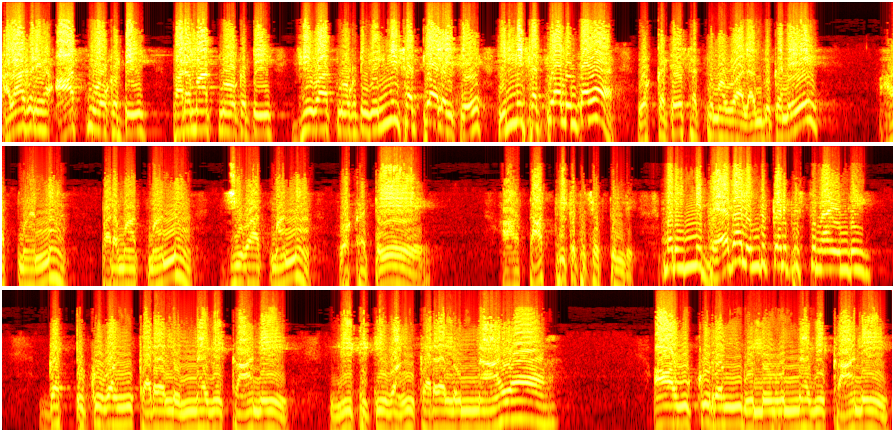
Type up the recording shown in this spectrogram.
అలాగనే ఆత్మ ఒకటి పరమాత్మ ఒకటి జీవాత్మ ఒకటి ఎన్ని సత్యాలైతే ఇన్ని సత్యాలు ఉంటాయా ఒక్కటే సత్యం అవ్వాలి అందుకనే ఆత్మ అన్న పరమాత్మ అన్న జీవాత్మ అన్న ఒకటే. ఆ తాత్వికత చెప్తుంది. మరి ఇన్ని భేదాలు ఎందుకు కనిపిస్తున్నాయండి? గట్టుకు వంకరలున్నవి కాని నీటికి వంకరలున్నాయా? ఆవుకు రంగులు ఉన్నవి కాని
